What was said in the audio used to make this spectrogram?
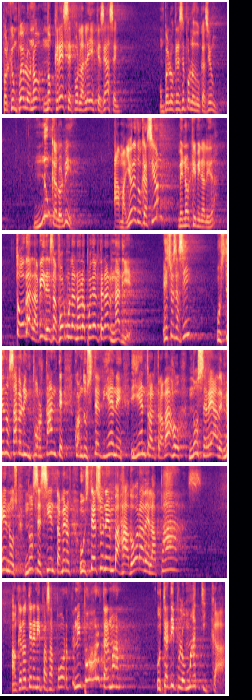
Porque un pueblo no, no crece por las leyes que se hacen, un pueblo crece por la educación. Nunca lo olvide. A mayor educación, menor criminalidad. Toda la vida esa fórmula no la puede alterar nadie. Eso es así. Usted no sabe lo importante cuando usted viene y entra al trabajo, no se vea de menos, no se sienta menos. Usted es una embajadora de la paz. Aunque no tiene ni pasaporte, no importa, hermano. Usted es diplomática.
